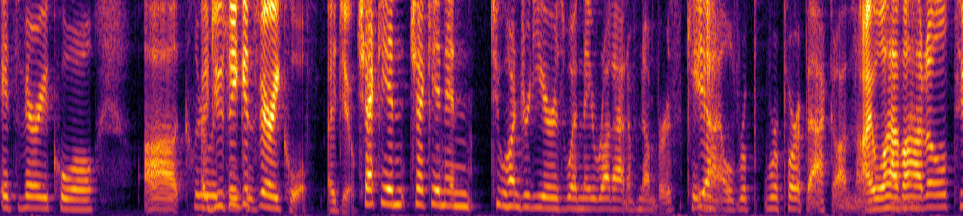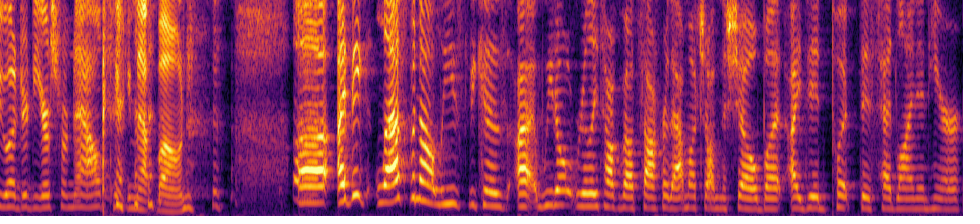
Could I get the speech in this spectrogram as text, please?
it's very cool. Uh, clearly, I do Kate think it's very cool. I do. Check in. Check in in 200 years when they run out of numbers. Kate yeah. and I will re- report back on. Uh, I will have a huddle 200 years from now, picking that bone. Uh, I think last but not least, because I, we don't really talk about soccer that much on the show, but I did put this headline in here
